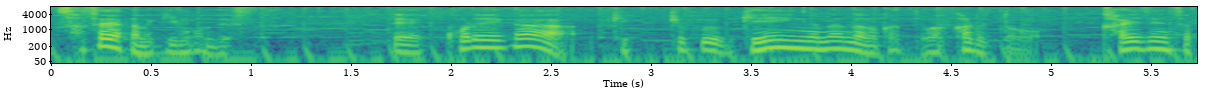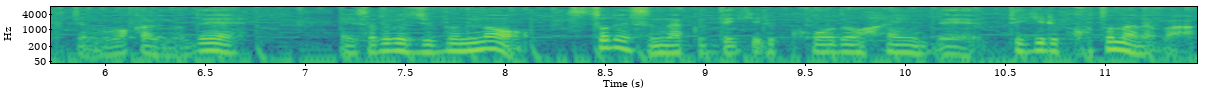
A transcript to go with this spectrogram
ささやかな疑問です。で、これが結局原因が何なのかって分かると、改善策っていうのも分かるので、えそれが自分のストレスなくできる行動範囲でできることならば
